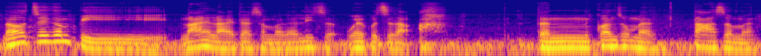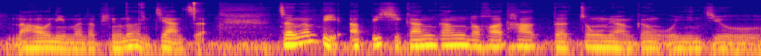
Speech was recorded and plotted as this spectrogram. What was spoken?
然后这根笔哪里来的什么的例子我也不知道啊。等观众们、大神们，然后你们的评论这样子。整根笔啊，比起刚刚的话，它的重量跟无印就。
